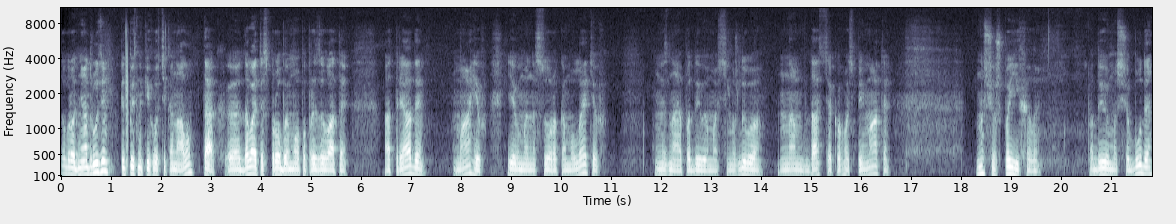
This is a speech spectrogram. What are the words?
Доброго дня, друзі, підписники, гості каналу. Так, е, давайте спробуємо попризивати отряди магів. Є в мене 40 амулетів. Не знаю, подивимось. Можливо, нам вдасться когось піймати. Ну що ж, поїхали. Подивимось, що буде.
